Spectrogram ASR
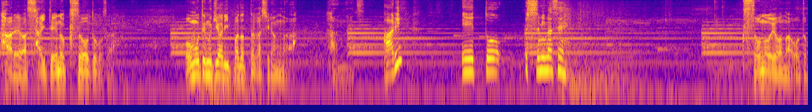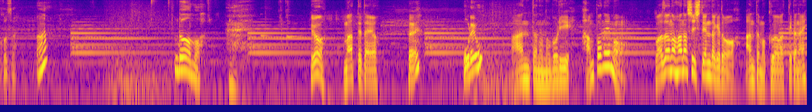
あれは最低のクソ男さ表向きは立派だったか知らんがあんなやつあれ？えー、っとすみません。クソのような男さ。あ？どうも。よ待ってたよ。え？俺を？あんたの登り半端ねえもん。技の話してんだけどあんたも加わってかない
